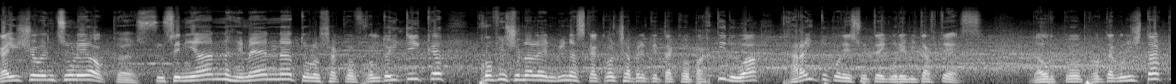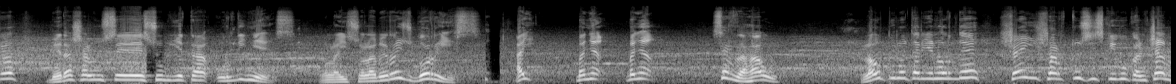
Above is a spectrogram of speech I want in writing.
Kaixo entzuleok, zuzenean, hemen, tolosako frontoitik, profesionalen binazkako txapelketako partidua jarraituko dezute gure bitartez. Gaurko protagonistak, berasaluze zubieta urdinez, ola izola berroiz gorriz. Ai, baina, baina, zer da hau? Lau pilotarien orde, sei sartu zizkigu kantxan,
